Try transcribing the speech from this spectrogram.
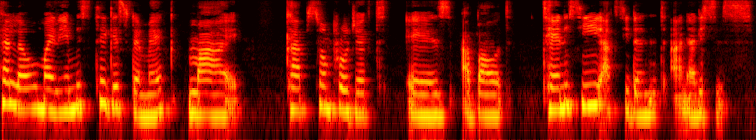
Hello, my name is Tigist Demek. My capstone project is about Tennessee accident analysis.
